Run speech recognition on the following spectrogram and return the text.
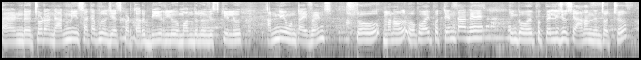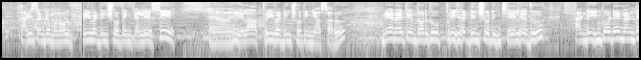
అండ్ చూడండి అన్ని సెటప్లు చేసి పెడతారు. బీర్లు మందులు విస్కీలు అన్నీ ఉంటాయి ఫ్రెండ్స్ సో మనం ఒకవైపు తింటానే ఇంకోవైపు పెళ్ళి చూసి ఆనందించవచ్చు రీసెంట్గా మన వాళ్ళు ప్రీ వెడ్డింగ్ షూటింగ్కి వెళ్ళేసి ఇలా ప్రీ వెడ్డింగ్ షూటింగ్ చేస్తారు. నేనైతే ఇంతవరకు ప్రీ వెడ్డింగ్ షూటింగ్ చేయలేదు. అండ్ ఇంకోటి ఏంటంటే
